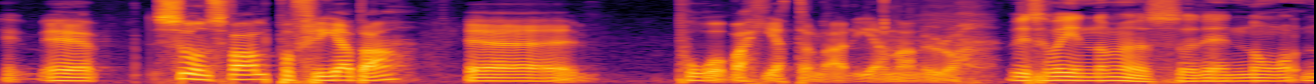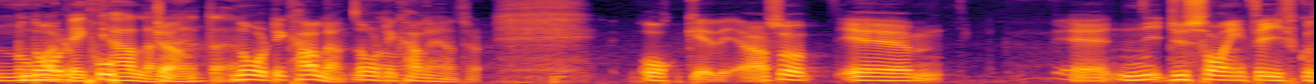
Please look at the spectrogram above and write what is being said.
det. Eh, Sundsvall på fredag. Eh, på, vad heter den där arenan nu då? Vi ska vara inomhus, så det är Nor. Nordichallen, Nordichallen ja. heter det. Och eh, alltså, eh, Eh, du sa inför IFK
